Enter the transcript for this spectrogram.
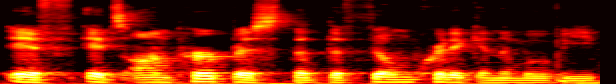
if it's on purpose that the film critic in the movie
